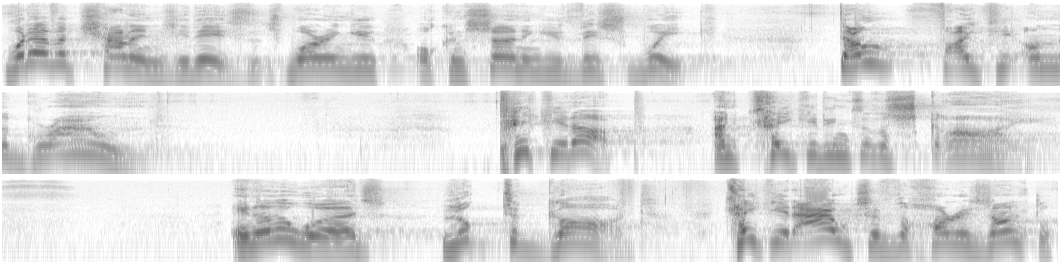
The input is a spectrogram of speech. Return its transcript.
Whatever challenge it is that's worrying you or concerning you this week, don't fight it on the ground. Pick it up and take it into the sky. In other words, look to God. Take it out of the horizontal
